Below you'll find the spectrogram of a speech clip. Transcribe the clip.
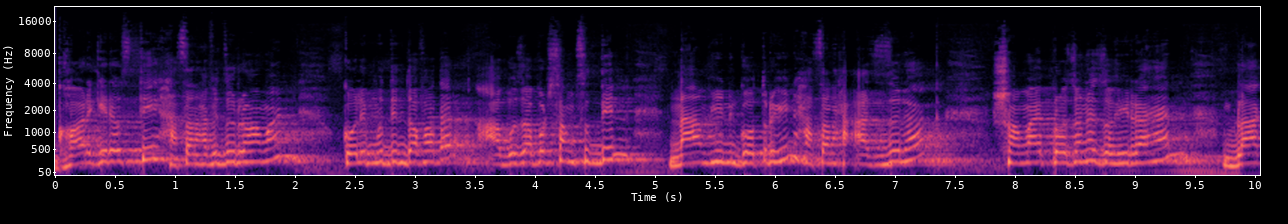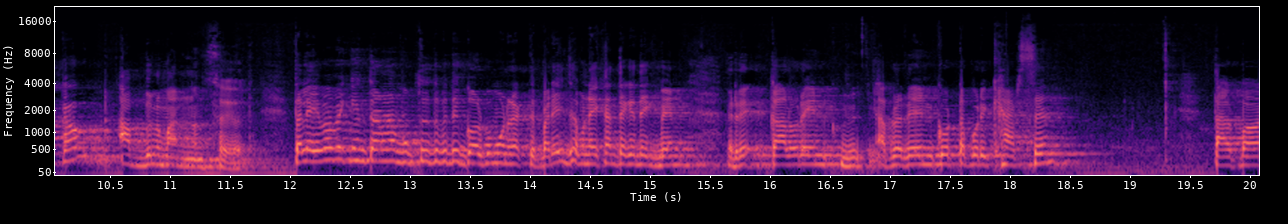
ঘর গৃহস্থী হাসান হাফিজুর রহমান, কলিমুদ্দিন দফাদার, আবু জাফর শামসুদ্দিন, নামহীন গোত্রহীন হাসান আজিজুল হক, সময় প্রয়োজনে জহির রাহান ব্ল্যাক আউট আব্দুল মান্নান সৈয়দ। তাহলে এভাবে কিন্তু আমরা মুক্তিযুদ্ধভিত্তিক গল্প মনে রাখতে পারি। যেমন এখান থেকে দেখবেন কালো রেন আপনার রেনকোটটা পরীক্ষা আসছে। তারপর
